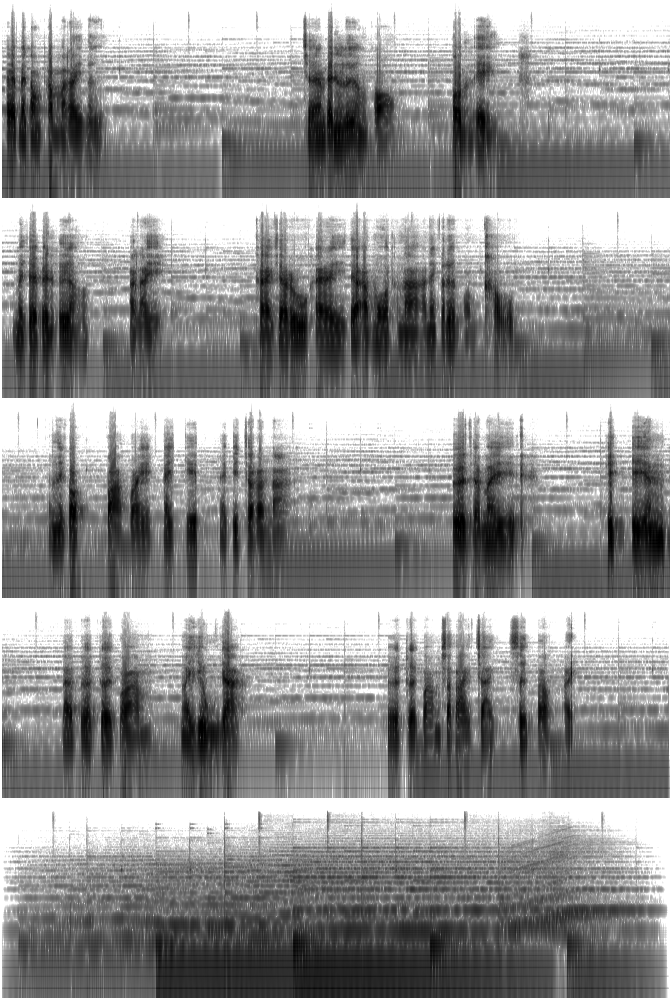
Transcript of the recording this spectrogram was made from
แทบไม่ต้องทำอะไรเลยฉะนั้นเป็นเรื่องของตนเอง ไม่ใช่เป็นเรื่องอะไร ใครจะรู้ใครจะอโมทนาอันนี้ก็เรื่องของเขา อันนี้ก็ฝากไว้ให้คิดให้พิจารณา พื่อจะไม่ผิดเพี้ยน และเพื่อเกิดความไม่ยุ่งยาก เพื่อเกิดความสบายใจสืบต่อไป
